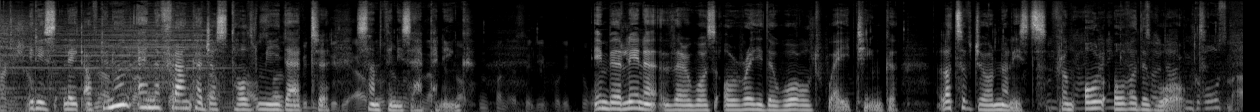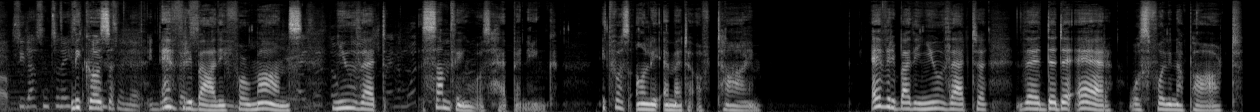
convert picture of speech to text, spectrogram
Tagesschau. it is late afternoon, and Franca just told me that uh, something is happening. In Berlin, uh, there was already the world waiting. Lots of journalists from all over the world. Because everybody for months knew that something was happening. It was only a matter of time. Everybody knew that uh, the DDR was falling apart.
